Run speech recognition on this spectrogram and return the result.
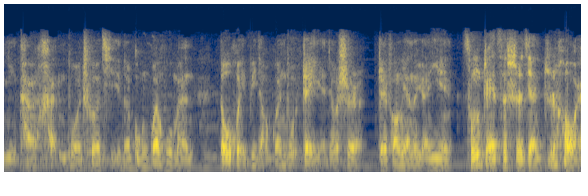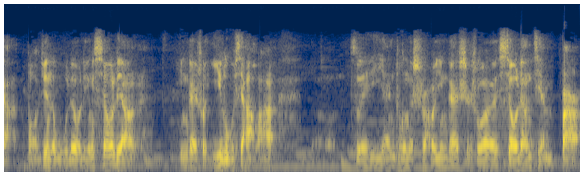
你看很多车企的公关部门都会比较关注，这也就是这方面的原因。从这次事件之后呀，宝骏的五六零销量应该说一路下滑，最严重的时候应该是说销量减半儿。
